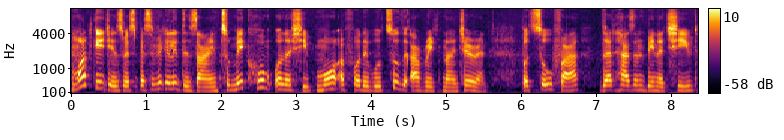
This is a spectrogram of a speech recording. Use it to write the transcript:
Mortgages were specifically designed to make home ownership more affordable to the average Nigerian. But so far, that hasn't been achieved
